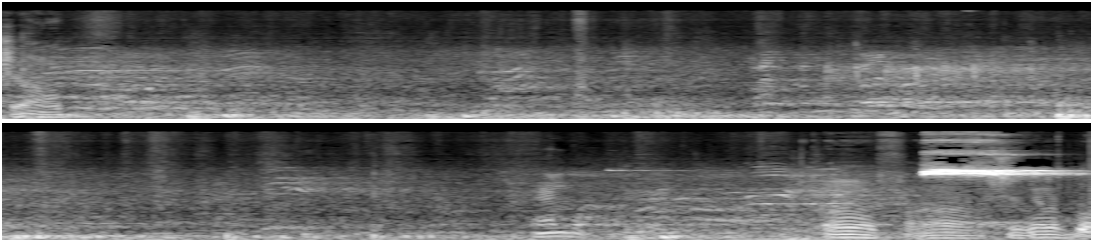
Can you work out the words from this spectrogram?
Job. Handball. Oh, fuck. She's gonna blow.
